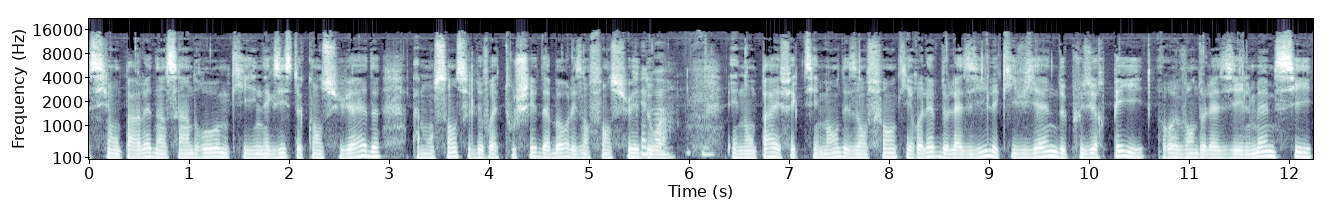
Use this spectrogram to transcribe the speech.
si on parlait d'un syndrome qui n'existe qu'en Suède, à mon sens il devrait toucher d'abord les enfants suédois et non pas effectivement des enfants qui relèvent de l'asile et qui viennent de plusieurs pays relevant de l'asile. Même si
